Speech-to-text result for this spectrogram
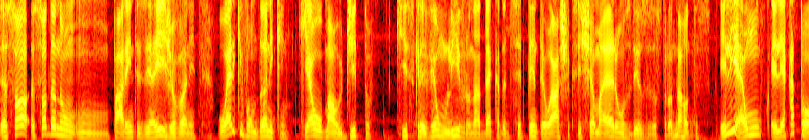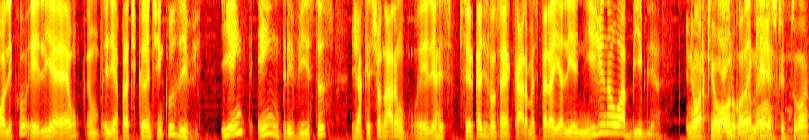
é só, é só dando um, um parêntese aí, Giovanni. O Eric von Däniken, que é o maldito, que escreveu um livro na década de 70, eu acho, que se chama Eram os Deuses Astronautas. Ele é um, ele é católico, ele é um, ele é praticante inclusive. E em, em entrevistas já questionaram ele a res- cerca disso. Falaram assim, cara, mas peraí, alienígena ou a Bíblia? Ele é um arqueólogo é que também, é? escritor.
